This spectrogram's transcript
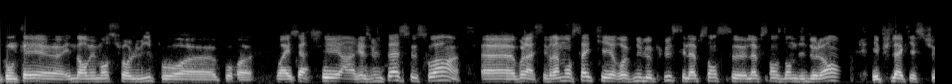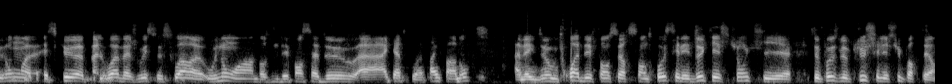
Il comptait euh, énormément sur lui pour, pour, pour aller chercher un résultat ce soir. voilà, c'est vraiment ça qui est revenu le plus, c'est l'absence l'absence d'Andy Delors. Et puis la question, est-ce que Palois va jouer ce soir ou non hein, dans une défense à deux, à à 4 ou à 5, pardon, avec deux ou trois défenseurs centraux? C'est les deux questions qui se posent le plus chez les supporters.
